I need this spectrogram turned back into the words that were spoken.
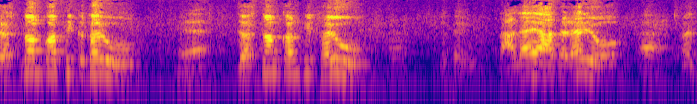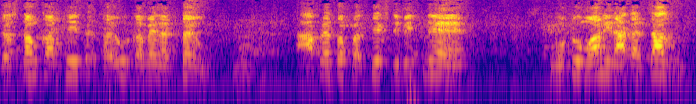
જસનામ કામથી થયું. હે? જસનામ કામથી થયું. શું થયું? દાદાએ હાથ અડાડ્યો. અને જસનામ કામથી થયું ગમે નથી થયું. આપણે તો પ્રત્યક્ષ નિમિત્તને મોટું માની આગળ ચાલવું.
